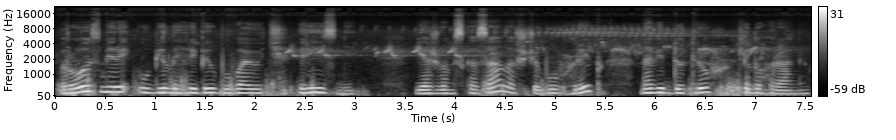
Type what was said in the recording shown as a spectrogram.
Розміри у білих грибів бувають різні. Я ж вам сказала, що був гриб навіть до трьох кілограмів.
